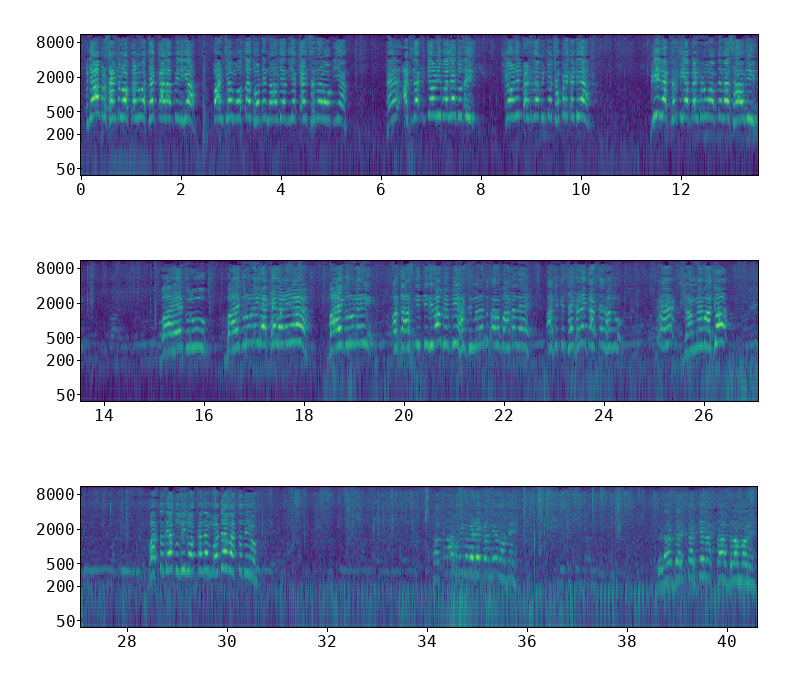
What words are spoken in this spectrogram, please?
50% ਲੋਕਾਂ ਨੂੰ ਇੱਥੇ ਕਾਲਾ ਪੀ ਲਿਆ। ਪੰਜ ਛੇ ਮੌਤਾਂ ਤੁਹਾਡੇ ਨਾਲ ਦੀਆਂ ਦੀਆਂ ਕੈਂਸਰ ਨਾਲ ਹੋ ਗਈਆਂ। ਹੈ? ਅੱਜ ਤੱਕ ਕਿਉਂ ਨਹੀਂ ਬੋਲਿਆ ਤੁਸੀਂ? ਕਿਉਂ ਨਹੀਂ ਪਿੰਡ ਦੇ ਵਿੱਚੋਂ ਛੱਪੜ ਕੱਢਿਆ? 20 ਲੱਖ ਰੁਪਇਆ ਪਿੰਡ ਨੂੰ ਆਮਦਨ ਆ ਸਾਲ ਦੀ। ਵਾਹਿਗੁਰੂ ਵਾਹਿਗੁਰੂ ਨਹੀਂ ਲੇਖੇ ਲੈਣੇ ਆ। ਵਾਹਿਗੁਰੂ ਨਹੀਂ ਅਰਦਾਸ ਕੀਤੀ ਸੀ ਨਾ, ਬੀਬੀ ਹਰਸਿਮਰਤ ਕੌਰ ਬਾਦਲ ਨੇ। ਅੱਜ ਕਿੱਥੇ ਖੜੇ ਕਰਤੇ ਸਾਨੂੰ? ਹੈ? ਡਰਾਮੇ ਬਾਜੋ। ਵਰਤਦੇ ਆ ਤੁਸੀਂ ਲੋਕਾਂ ਦੇ ਮੋਢੇ ਵਰਤਦੇ ਹੋ। ਸੱਤ ਲੱਖ ਨਹੀਂ ਨਵੇੜੇ ਕਰਨੇ ਆ ਤੁਹਾਡੇ। ਬੇੜਾ ਗਰ ਕਰਕੇ ਰੱਖਤਾ ਗੁਲਾਮਾਂ ਨੇ।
